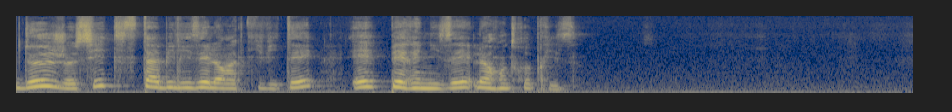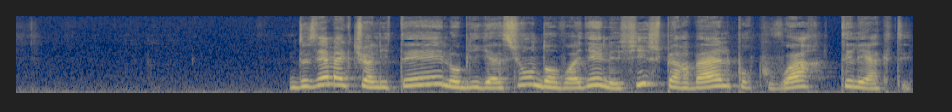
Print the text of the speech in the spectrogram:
de, je cite, stabiliser leur activité et pérenniser leur entreprise. Deuxième actualité, l'obligation d'envoyer les fiches Perval pour pouvoir téléacter.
